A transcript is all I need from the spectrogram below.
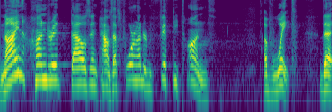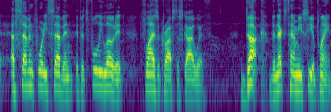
900,000 pounds. That's 450 tons of weight that a 747, if it's fully loaded, flies across the sky with. Duck the next time you see a plane,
